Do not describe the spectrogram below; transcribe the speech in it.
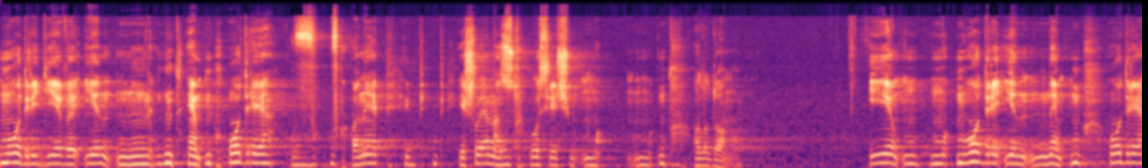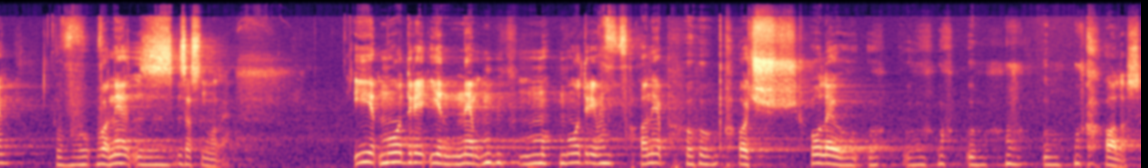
мудрі діви, і не мудрі вони пі- пі- пішли на зустріч молодому. І мудрі, і не мудрі вони заснули. І мудрі, і не мудрі вони почули голос.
